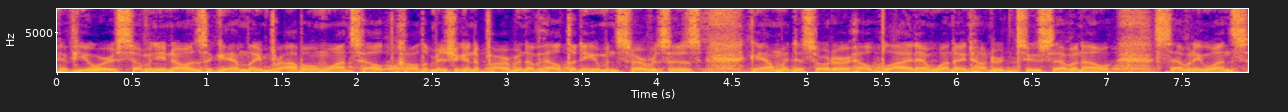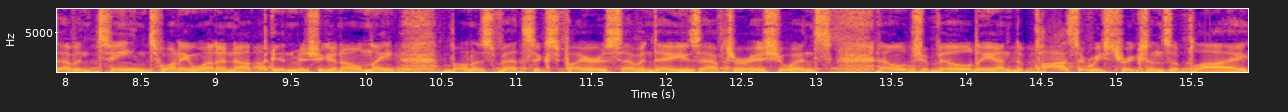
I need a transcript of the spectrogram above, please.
If you or someone you know has a gambling problem and wants help, call the Michigan Department of Health and Human Services Gambling Disorder Helpline at 1 800 270 7117, 21 and up in Michigan only. Bonus bets expire seven days after issuance. Eligibility and deposit restrictions apply.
